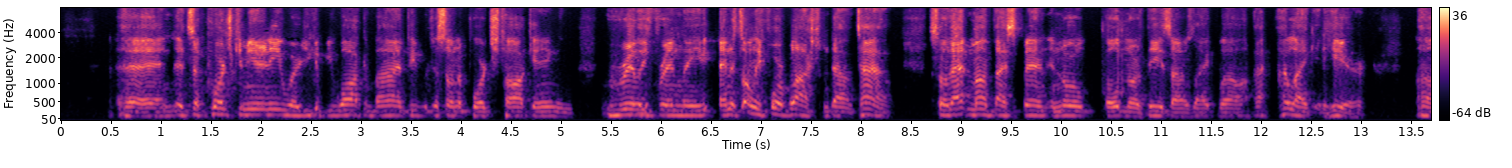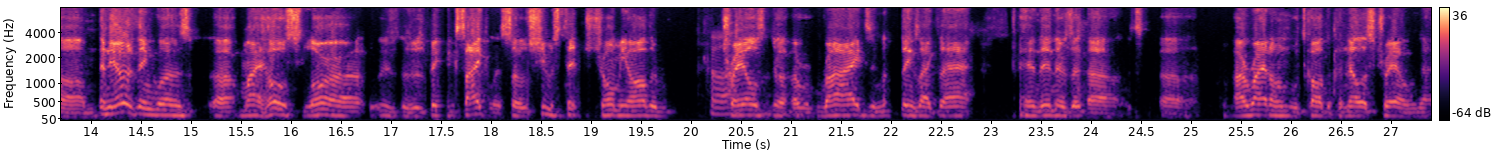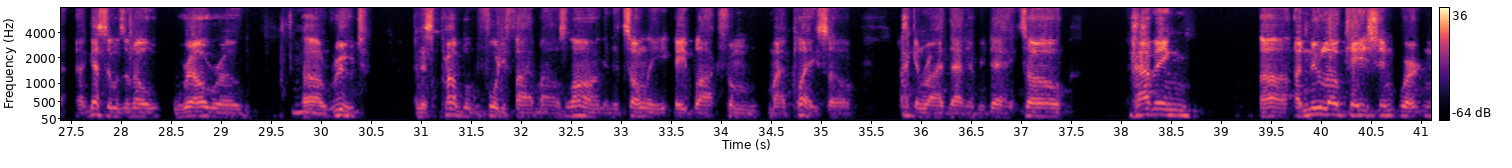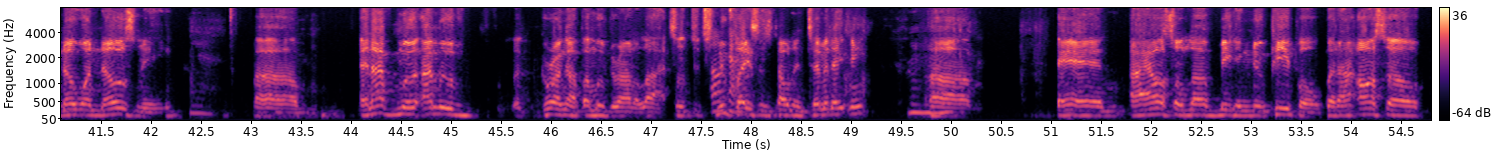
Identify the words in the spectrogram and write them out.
and it's a porch community where you could be walking by and people just on the porch talking and really friendly. And it's only four blocks from downtown. So that month I spent in Old, Old Northeast, I was like, well, I, I like it here. Um, and the other thing was uh, my host, Laura, was, was, a big cyclist. So she was t- showing me all the cool. trails, uh, uh, rides, and things like that. And then there's a, uh, uh, I ride on what's called the Pinellas Trail. And I guess it was an old railroad uh, mm-hmm. route and it's probably 45 miles long and it's only eight blocks from my place so i can ride that every day so having uh, a new location where no one knows me yeah. um, and i've moved i moved growing up i moved around a lot so okay. new places don't intimidate me mm-hmm. um, and i also love meeting new people but i also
